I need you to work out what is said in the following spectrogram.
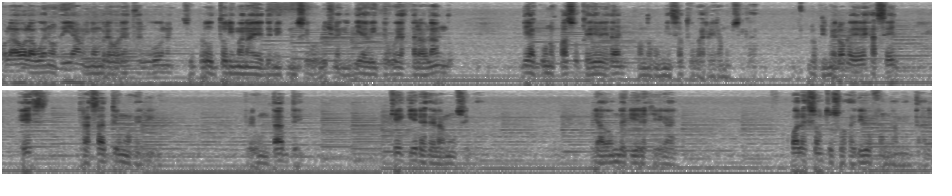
Hola, hola, buenos días. Mi nombre es Oreste Lugones. Soy productor y manager de Music Evolution. En el día de hoy te voy a estar hablando de algunos pasos que debes dar cuando comienzas tu carrera musical. Lo primero que debes hacer es trazarte un objetivo. Preguntarte qué quieres de la música y a dónde quieres llegar. ¿Cuáles son tus objetivos fundamentales?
